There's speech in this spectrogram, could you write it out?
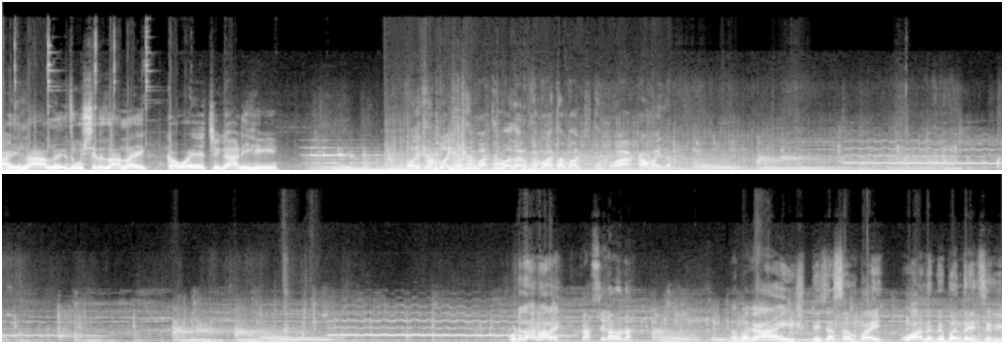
आईला लयच उशीर झालाय. कवा याची गाडी ही? ओय थांबा इथं थांबा थांबा जरा थांबा थांबा थांबा. काम कुठे जाणार आहे? कासेगावला. हा बघा इष्टीचा संप आहे. वाहनं बी बंद आहेत सगळी.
